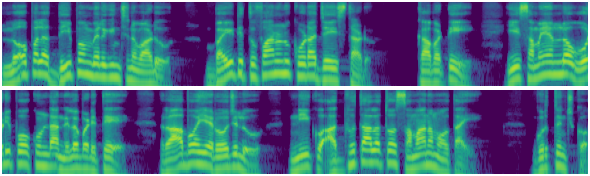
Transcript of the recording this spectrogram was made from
లోపల దీపం వెలిగించినవాడు బయటి తుఫానును కూడా జయిస్తాడు. కాబట్టి ఈ సమయంలో ఓడిపోకుండా నిలబడితే రాబోయే రోజులు నీకు అద్భుతాలతో సమానమవుతాయి. గుర్తుంచుకో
